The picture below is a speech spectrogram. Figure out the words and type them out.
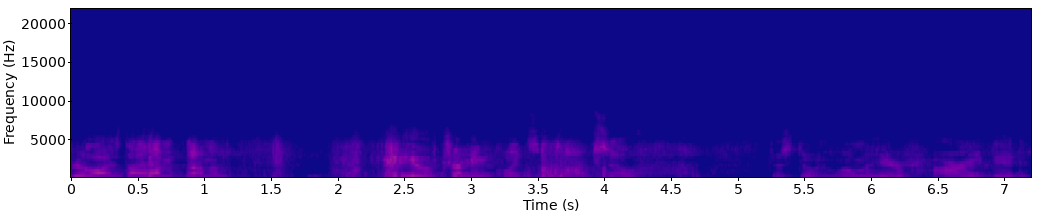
realized I haven't done a video of trimming quite some time, so just doing Wilma here. I already did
